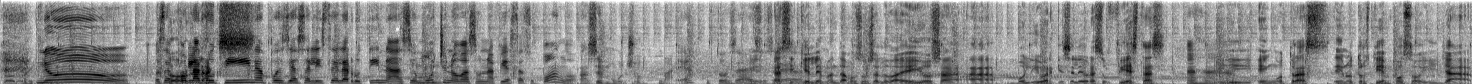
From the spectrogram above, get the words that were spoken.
todo tranquilo. No. O sea, por la rutina, pues ya saliste de la rutina. Hace mucho no vas a una fiesta, supongo. Hace mucho. Vaya, entonces a eso eh, Así que les mandamos un saludo a ellos, a, Bolívar que celebra sus fiestas. Ajá. Y en, otras, en otros tiempos hoy ya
